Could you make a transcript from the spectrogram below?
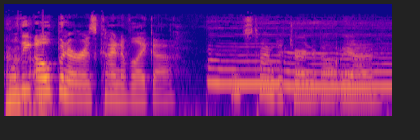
I Well, don't the know. opener is kind of like a. It's time to turn it on. Yeah.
